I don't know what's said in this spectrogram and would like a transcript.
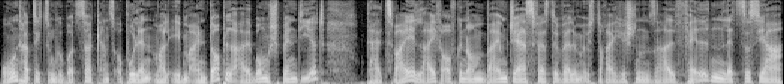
und hat sich zum Geburtstag ganz opulent mal eben ein Doppelalbum spendiert. Teil 2 live aufgenommen beim Jazzfestival im österreichischen Saalfelden letztes Jahr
